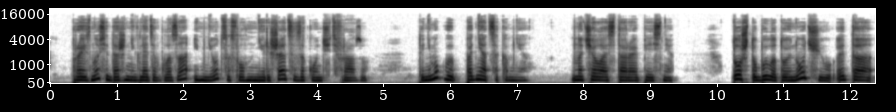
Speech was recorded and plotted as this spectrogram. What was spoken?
— произносит, даже не глядя в глаза, и мнется, словно не решается закончить фразу. «Ты не мог бы подняться ко мне?» Началась старая песня. То, что было той ночью, это...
